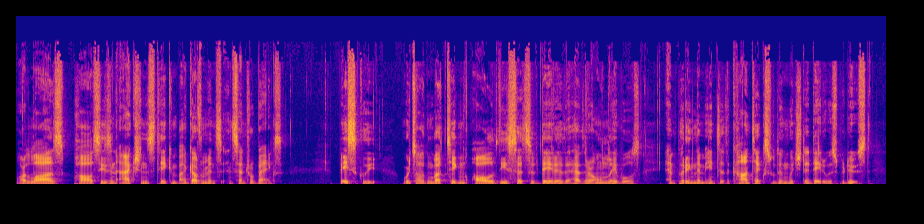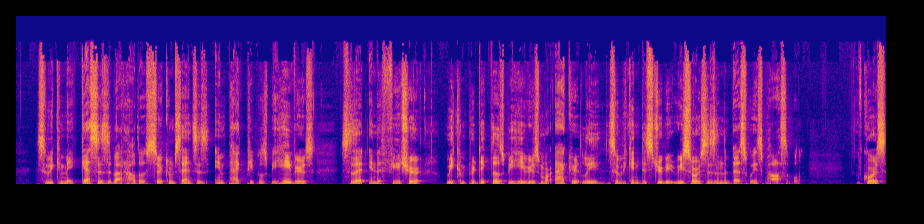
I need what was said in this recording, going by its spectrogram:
are laws, policies, and actions taken by governments and central banks. Basically, we're talking about taking all of these sets of data that have their own labels and putting them into the context within which the data was produced, so we can make guesses about how those circumstances impact people's behaviors, so that in the future, we can predict those behaviors more accurately so we can distribute resources in the best ways possible. Of course,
